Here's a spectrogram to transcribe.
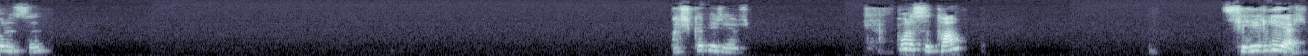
burası. Başka bir yer. Burası tam sihirli yer.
